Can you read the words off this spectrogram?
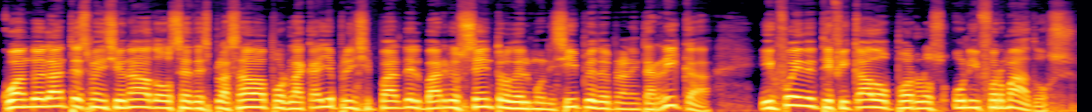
cuando el antes mencionado se desplazaba por la calle principal del barrio centro del municipio de Planeta Rica y fue identificado por los uniformados.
